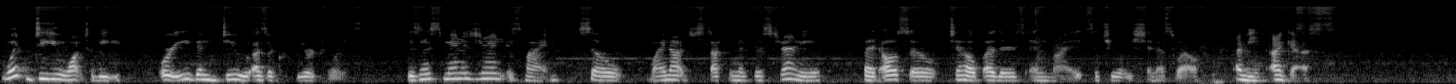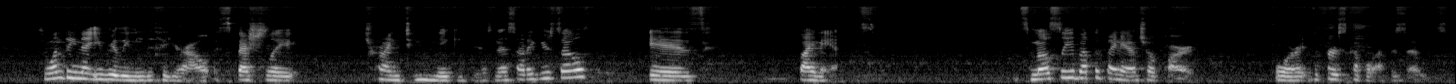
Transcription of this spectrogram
What do you want to be or even do as a career choice? Business management is mine so why not just document this journey but also to help others in my situation as well. I mean i guess. So one thing that you really need to figure out especially trying to make a business out of yourself is finance. It's mostly about the financial part for the first couple episodes.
